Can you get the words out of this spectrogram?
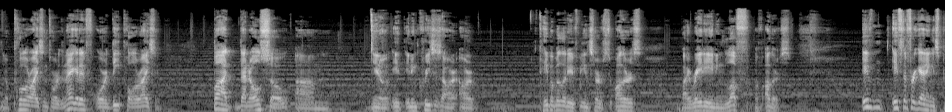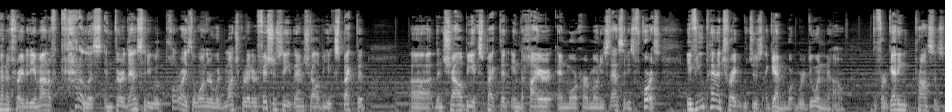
you know polarizing toward the negative or depolarizing. But that also um, you know it, it increases our, our capability of being service to others by radiating love of others. If, if the forgetting is penetrated, the amount of catalyst in third density will polarize the wanderer with much greater efficiency than shall be expected uh, than shall be expected in the higher and more harmonious densities. Of course, if you penetrate, which is again what we're doing now, the forgetting process.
